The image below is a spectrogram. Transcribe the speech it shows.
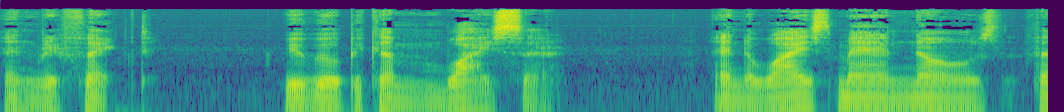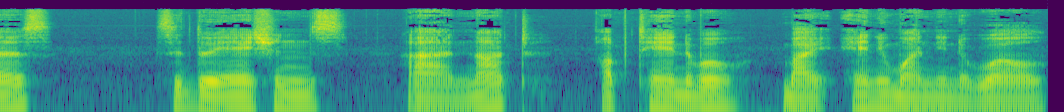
and reflect, we will become wiser. And the wise man knows thus situations are not obtainable by anyone in the world,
